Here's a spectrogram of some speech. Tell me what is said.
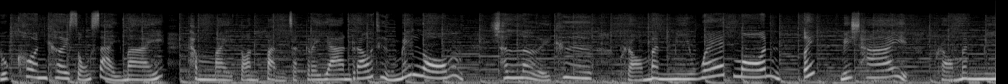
ทุกคนเคยสงสัยไหม ทำไมตอนปั่นจักรยานเราถึงไม่ล้ม เฉลยคือ เพราะมันมีเวทมนต์ เอ้ย ไม่ใช่ เพราะมันมี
